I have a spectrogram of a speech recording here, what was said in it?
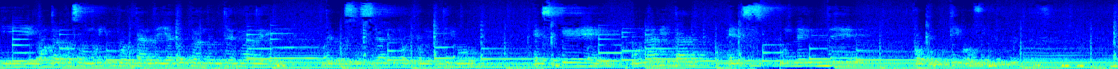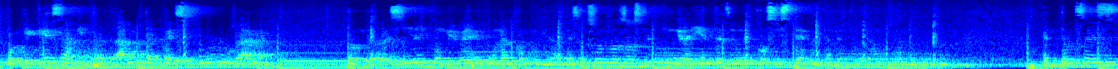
Y otra cosa muy importante, ya tocando el tema de, lo social y lo colectivo, es que un hábitat es un ente colectivo, porque ¿qué es hábitat? Hábitat es un lugar donde reside y convive una comunidad. Esos son los dos ingredientes de un ecosistema, también podríamos llamarlo. Entonces,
